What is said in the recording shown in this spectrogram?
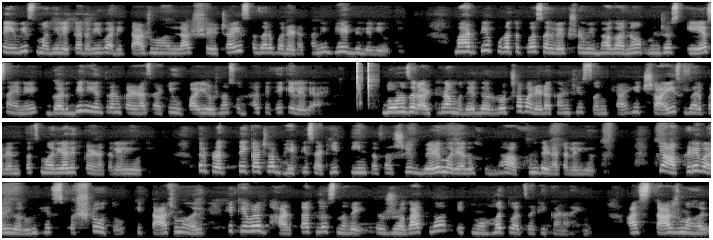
तेवीस मधील एका रविवारी ताजमहलला शेहेचाळीस हजार पर्यटकांनी भेट दिलेली होती. भारतीय पुरातत्व सर्वेक्षण विभागानं म्हणजेच एएसआयने गर्दी नियंत्रण करण्यासाठी उपाययोजना सुद्धा तिथे केलेल्या आहेत. दोन हजार अठरा मध्ये दररोजच्या पर्यटकांची संख्या ही चाळीस हजार पर्यंतच मर्यादित करण्यात आलेली होती. तर प्रत्येकाच्या भेटीसाठी तीन तासाची वेळ मर्यादा सुद्धा आखून देण्यात आलेली होती. या आकडेवारीवरून हे स्पष्ट होतं की ताजमहल हे केवळ भारतातलंच नव्हे तर जगातलं एक महत्वाचं ठिकाण आहे. आज ताजमहल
